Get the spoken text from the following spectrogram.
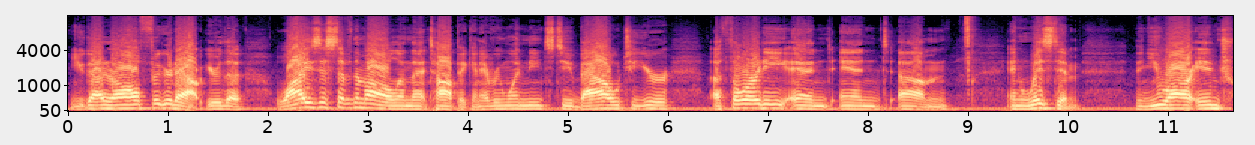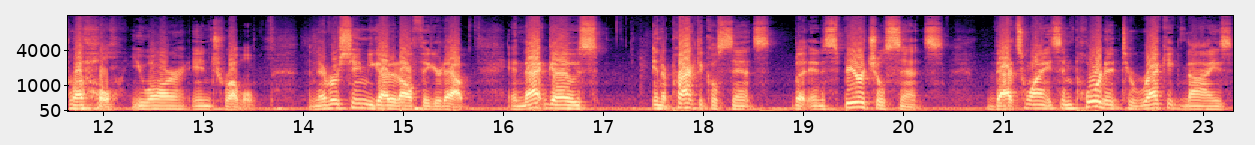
you got it all figured out, you're the wisest of them all on that topic, and everyone needs to bow to your authority and and um, and wisdom, then you are in trouble. You are in trouble. So never assume you got it all figured out, and that goes in a practical sense, but in a spiritual sense. That's why it's important to recognize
